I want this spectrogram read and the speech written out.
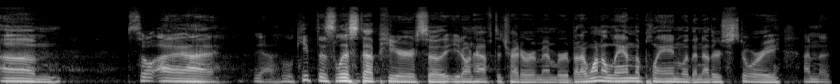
Um, so I, uh, yeah, we'll keep this list up here so that you don't have to try to remember. But I want to land the plane with another story. I'm the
